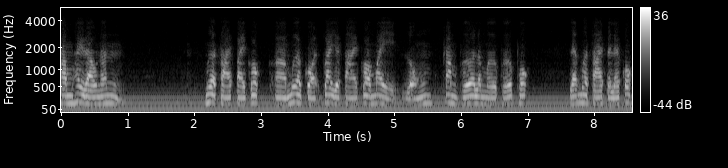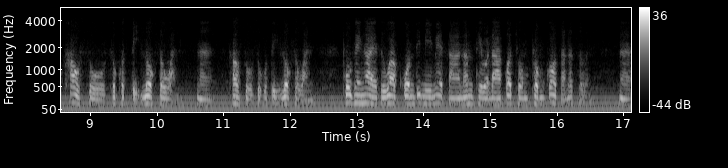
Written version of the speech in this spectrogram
ทำให้เรานั้น เมื่อตายไปก็เมื่อก่อนใกล้จะตายก็ไม่หลงคร่ำเพ้อละเมอเพ้อพก และเมื่อตายไปแล้วก็เข้าสู่สุคติโลกสวรรค์นะ เข้าสู่สุคติโลกสวรรค์พูดง่ายๆถือว่าคนที่มีเมตตานั้นเทวดาก็ชมพรหมก็สรรเสริญนะ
